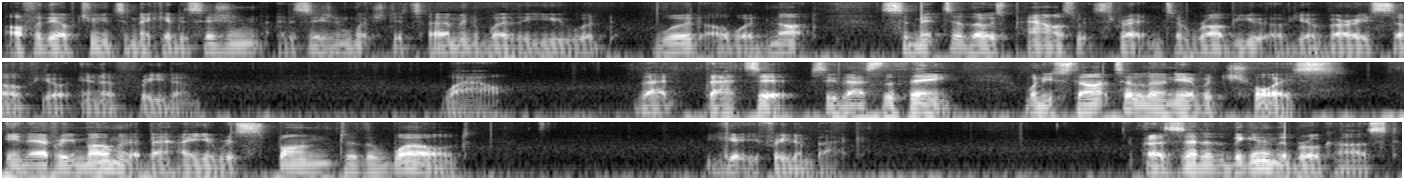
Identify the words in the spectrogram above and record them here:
Offer the opportunity to make a decision, a decision which determine whether you would, would or would not submit to those powers which threaten to rob you of your very self, your inner freedom. Wow. That, that's it. See, that's the thing. When you start to learn you have a choice in every moment about how you respond to the world, you get your freedom back. But as I said at the beginning of the broadcast,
